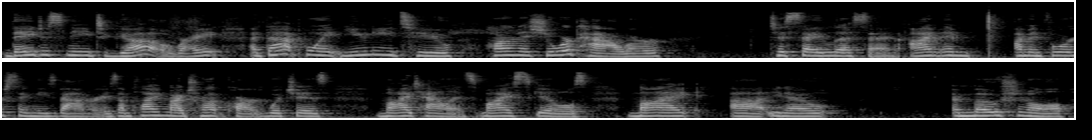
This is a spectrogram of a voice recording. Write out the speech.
they just need to go, right? At that point, you need to harness your power to say, listen, I'm in, I'm enforcing these boundaries. I'm playing my trump card, which is my talents, my skills, my uh, you know, emotional,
